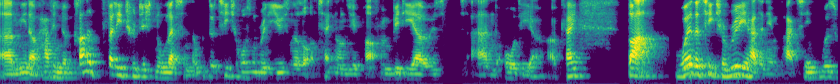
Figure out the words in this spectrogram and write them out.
um, you know having a kind of fairly traditional lesson. The, the, teacher wasn't really using a lot of technology apart from videos and audio okay? But where the teacher really had an impact was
